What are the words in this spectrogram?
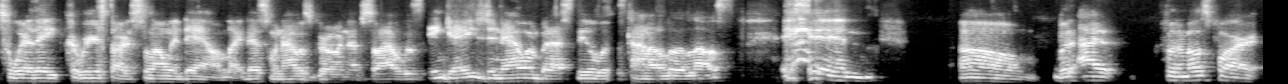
to where they careers started slowing down. Like that's when I was growing up. So I was engaged in that one, but I still was kind of a little lost. and um, but I, for the most part,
